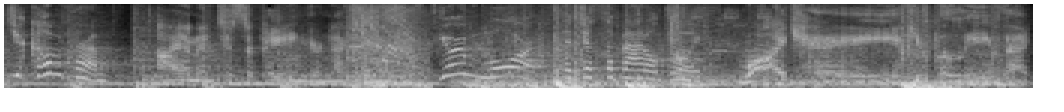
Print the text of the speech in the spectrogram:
Did you come from? I am anticipating your next move. You're more than just a battle droid. Why, Kay, if you believe that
